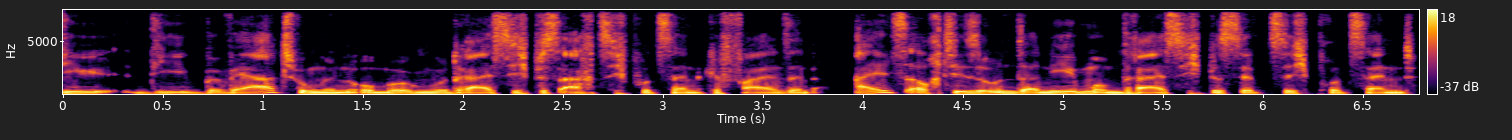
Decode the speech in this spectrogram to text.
die, die Bewertungen um irgendwo 30 bis 80 Prozent gefallen sind, als auch diese Unternehmen um 30 bis 70 Prozent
